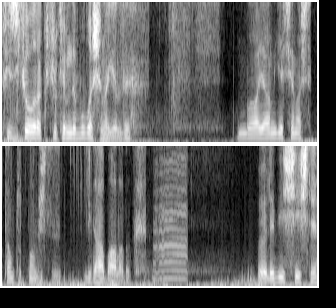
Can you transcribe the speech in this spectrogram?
fiziki olarak küçük hem de bu başına geldi. Bunda ayağını geçen açtık tam tutmamıştı. Bir daha bağladık. Böyle bir şey işte.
